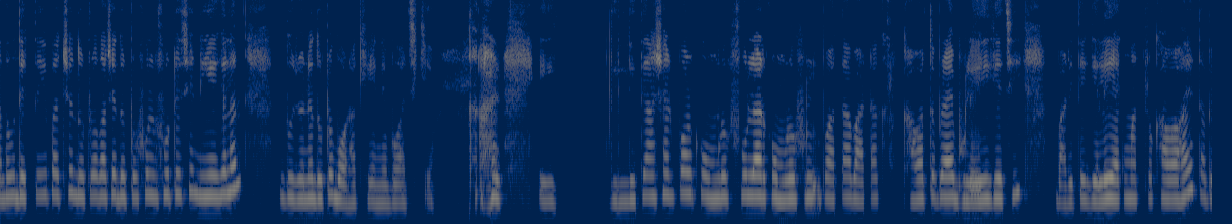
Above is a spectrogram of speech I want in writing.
আদৌ দেখতেই পাচ্ছ দুটো গাছে দুটো ফুল ফুটেছে, নিয়ে গেলাম, দুজনে দুটো বড়া খেয়ে নেব আজকে। আর এই দিল্লিতে আসার পর কুমড়ো ফুল আর কুমড়ো ফুল পাতা বাটা খাওয়া তো প্রায় ভুলেই গেছি। বাড়িতে গেলেই একমাত্র খাওয়া হয়। তবে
